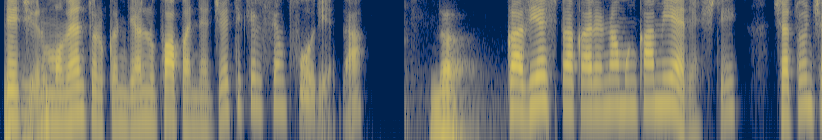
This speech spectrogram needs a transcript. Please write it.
deci, în Mhm. momentul când el nu papă energetic, el se înfurie, da? Da. Ca viespea care n-a mâncat miere, știi? Și atunci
